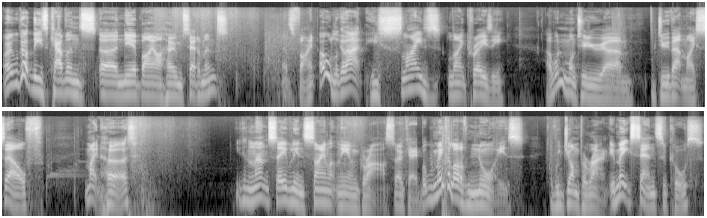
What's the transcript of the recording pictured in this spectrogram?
All right, we've got these caverns uh, nearby our home settlement. That's fine. Oh, look at that. He slides like crazy. I wouldn't want to um, do that myself. Might hurt. You can land safely and silently on grass. Okay, but we make a lot of noise if we jump around. It makes sense, of course.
